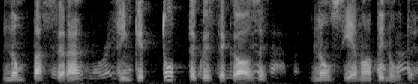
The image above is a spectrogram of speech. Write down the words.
non passerà finché tutte queste cose non siano avvenute.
